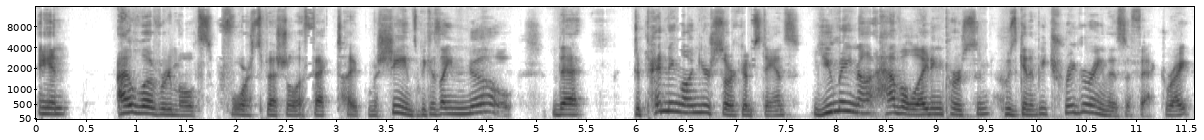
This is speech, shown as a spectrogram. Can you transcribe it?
And I love remotes for special effect type machines because I know that depending on your circumstance, you may not have a lighting person who's going to be triggering this effect, right?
